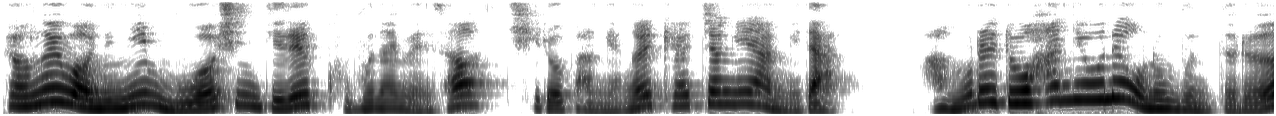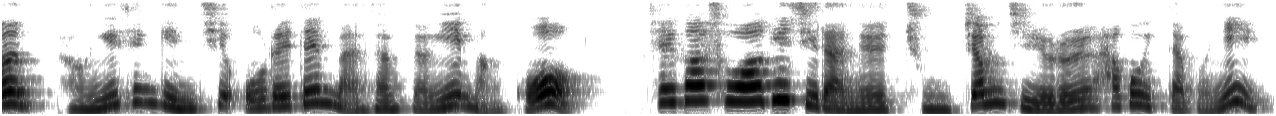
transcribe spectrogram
병의 원인이 무엇인지를 구분하면서 치료 방향을 결정해야 합니다. 아무래도 한의원에 오는 분들은 병이 생긴 지 오래된 만성병이 많고 제가 소화기 질환을 중점 진료를 하고 있다 보니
